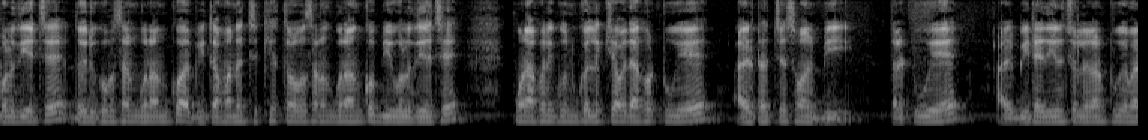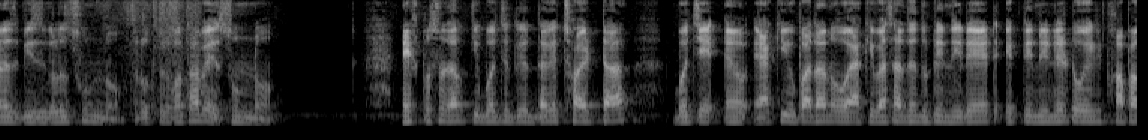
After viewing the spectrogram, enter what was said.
বলে দিয়েছে দৈর্ঘ্য প্রসারণ গুণাঙ্ক, আর বিটা মানে হচ্ছে ক্ষেত্র প্রসারণ গুণাঙ্ক বি বলে দিয়েছে। কোনাকুনি গুণ করলে কি হবে? দেখো টু এ আর এটা হচ্ছে সমান বি তাহলে টু এ আর বিটা দিয়ে চলে এলাম টু এ মাইনাস বি ইজগুলো শূন্য। তাহলে উত্তর কত হবে? শূন্য। নেক্সট প্রশ্ন দেখো, কি বলছে দুই দাগে ছয়টা? বলছে একই উপাদান ও একই ব্যাসার্ধে দুটি নিরেট, একটি নিরেট ও একটি ফাঁপা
